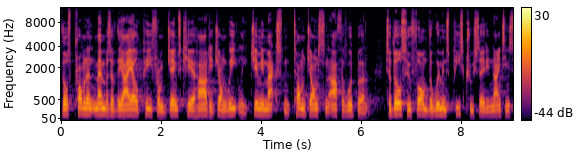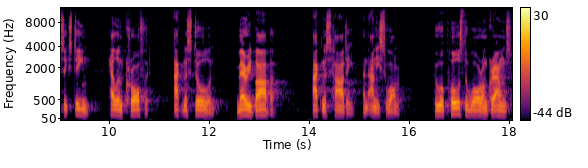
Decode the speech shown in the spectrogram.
Those prominent members of the ILP from James Keir Hardy, John Wheatley, Jimmy Maxton, Tom Johnson, Arthur Woodburn, to those who formed the Women's Peace Crusade in 1916, Helen Crawford, Agnes Dolan, Mary Barber, Agnes Hardy and Annie Swan, who opposed the war on grounds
